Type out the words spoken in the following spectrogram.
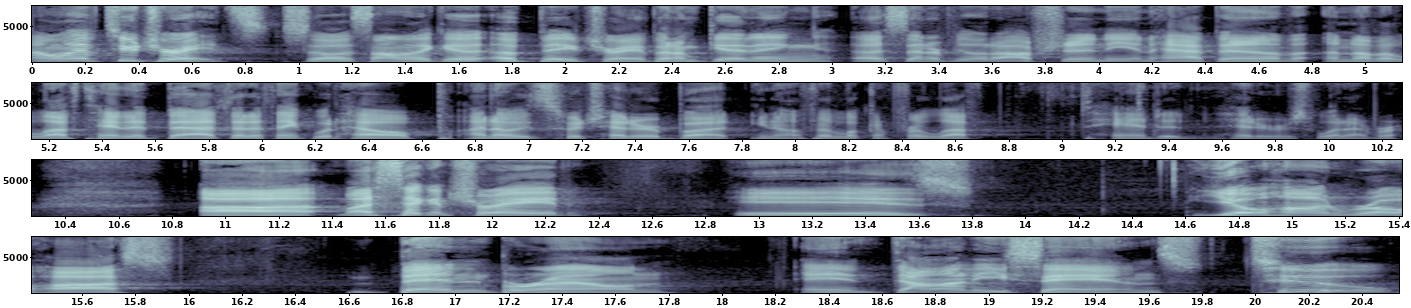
I only have two trades, so it's not like a, a big trade, but I'm getting a center field option in Ian Happ and another, another left-handed bat that I think would help. I know he's a switch hitter, but you know if they're looking for left-handed hitters, whatever. Uh, my second trade is Johan Rojas, Ben Brown, and Donny Sands to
